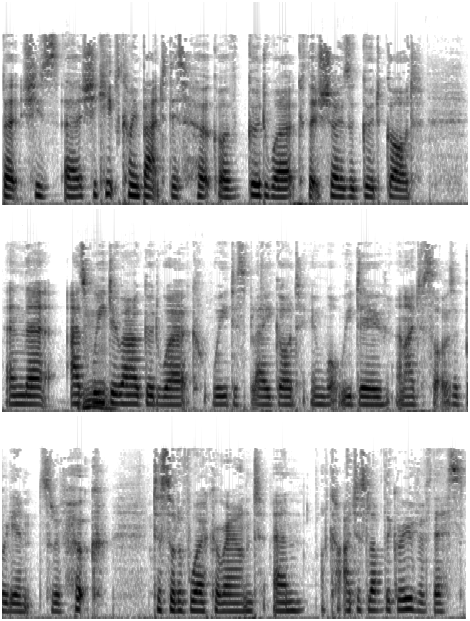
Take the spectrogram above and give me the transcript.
but she's uh, she keeps coming back to this hook of good work that shows a good God, and that as we do our good work, we display God in what we do. And I just thought it was a brilliant sort of hook to sort of work around. And I, I just love the groove of this.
